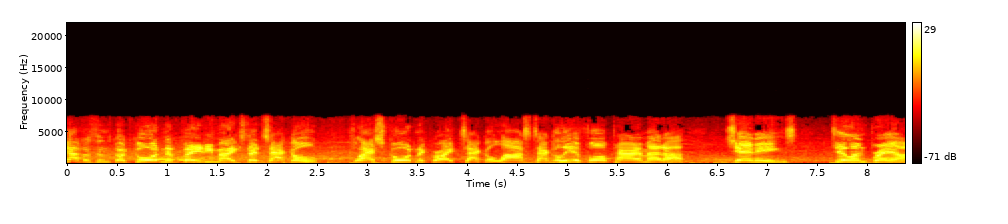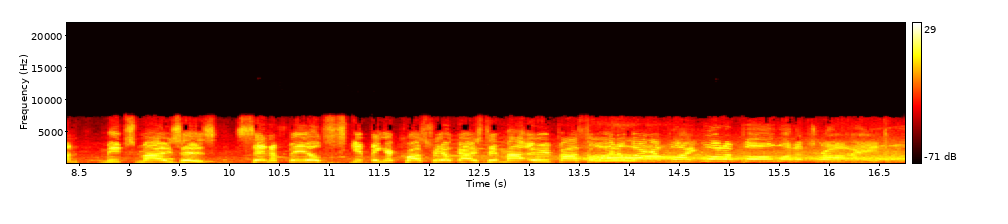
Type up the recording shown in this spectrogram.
Gutherson's got Gordon a beat. He makes the tackle. Flash Gordon a great tackle. Last tackle here for Parramatta. Jennings, Dylan Brown, Mitch Moses, centre field, skipping across field goes to Ma'u, to Waqa Blake. What a ball, what a try!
